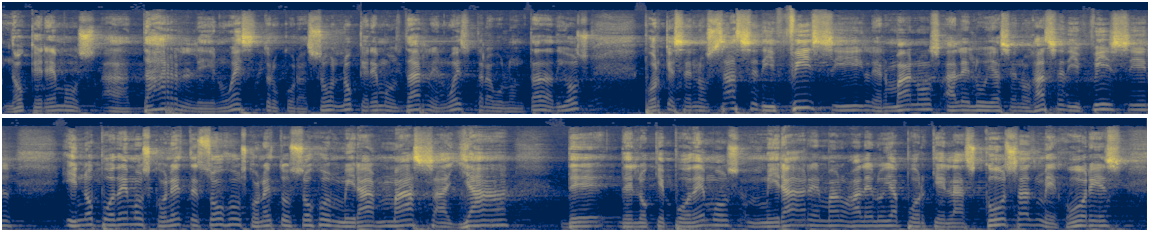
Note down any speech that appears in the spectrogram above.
no queremos ah, darle nuestro corazón, no queremos darle nuestra voluntad a Dios, porque se nos hace difícil, hermanos, aleluya, se nos hace difícil y no podemos con estos ojos, con estos ojos mirar más allá de, de, lo que podemos mirar, hermanos, aleluya, porque las cosas mejores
